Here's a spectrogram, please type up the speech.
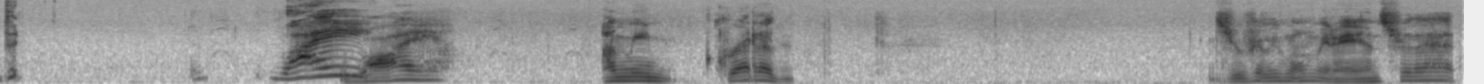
But why? Why? I mean, Greta. Do you really want me to answer that?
